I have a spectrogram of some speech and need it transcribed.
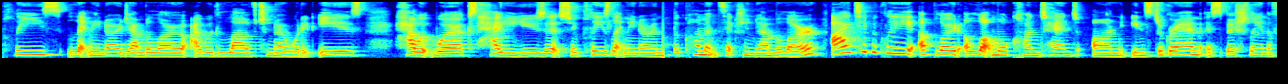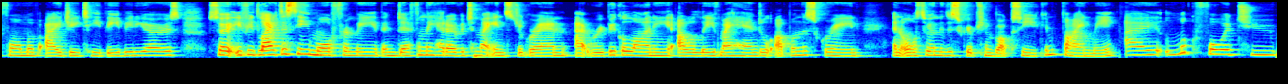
please let me know down below. I would love to know what it is, how it works, how you use it. So please let me know in the comment section down below. I typically upload a lot more content on Instagram, especially in the form of IGTV videos. So if you'd like to see more from me, then definitely head over to my Instagram at Ruby Golani. I will leave my handle up on the screen and also in the description box so you can find me. I look forward to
